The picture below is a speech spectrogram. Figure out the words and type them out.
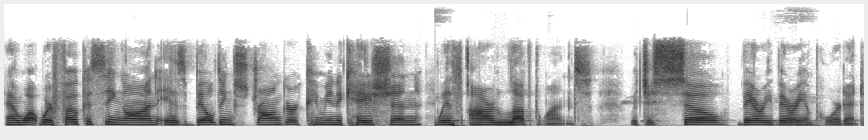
And what we're focusing on is building stronger communication with our loved ones which is so very, very important.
